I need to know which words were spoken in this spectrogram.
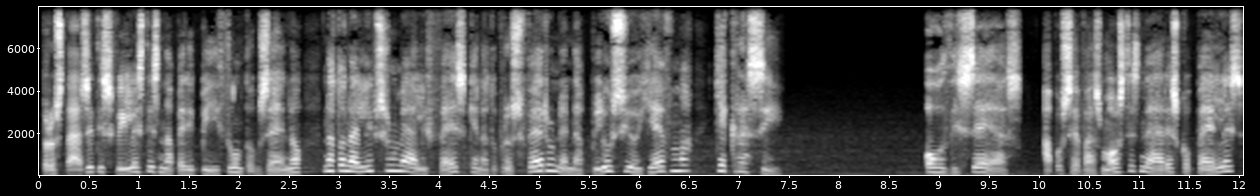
Προστάζει τις φίλες της να περιποιηθούν τον ξένο, να τον αλείψουν με αληθές και να του προσφέρουν ένα πλούσιο γεύμα και κρασί. Ο Οδυσσέας, από σεβασμός στις νεαρές κοπέλες,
